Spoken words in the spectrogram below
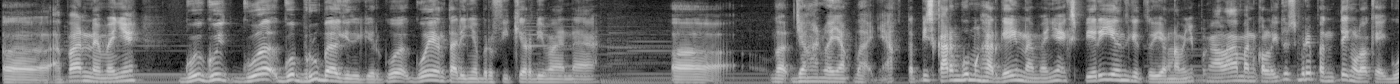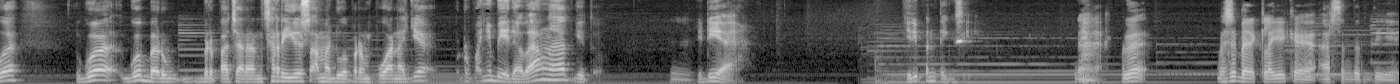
eh apa namanya gue gue gue gue berubah gitu gue gue yang tadinya berpikir di mana eh nggak jangan banyak banyak tapi sekarang gue menghargai yang namanya experience gitu yang namanya pengalaman. Kalau itu sebenarnya penting loh kayak gue gue gue baru berpacaran serius sama dua perempuan aja rupanya beda banget gitu. Hmm. jadi ya jadi penting sih. Ya nah nggak? gue maksudnya balik lagi ke Arsen Tenti ya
